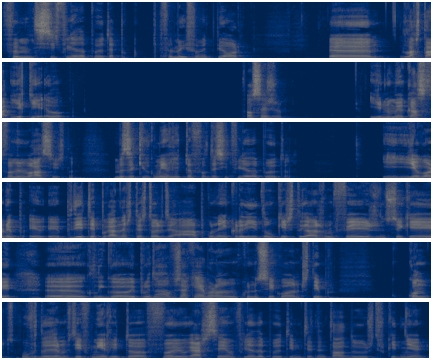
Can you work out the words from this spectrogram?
Foi me ter sido filha da puta. É porque para mim foi muito pior. Ah, lá está. E aqui. Ou seja, e no meu caso foi mesmo racista. Mas aqui o que me irritou foi ele ter sido filha da puta. E, e agora eu, eu- eu podia ter pegado nesta história e dizer Ah, porque nem acreditam que este gajo me fez, não sei o quê, ah, que ligou e perguntou Ah, já que é branco, não sei quantos. Tipo, quando o verdadeiro motivo que me irritou foi o gajo ser um filho da puta e me ter tentado extorquir dinheiro.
